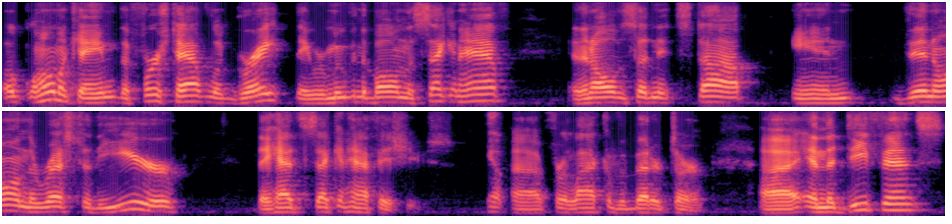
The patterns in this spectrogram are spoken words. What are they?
Oklahoma came. The first half looked great. They were moving the ball in the second half. And then all of a sudden it stopped. And then on the rest of the year, they had second half issues, yep. uh, for lack of a better term. Uh, and the defense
